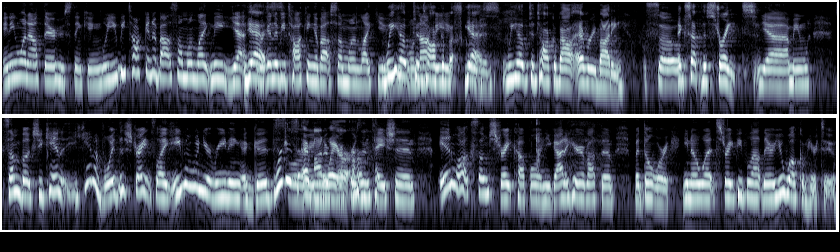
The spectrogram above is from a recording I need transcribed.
anyone out there who's thinking will you be talking about someone like me yes, Yes. we're going to be talking about someone like you We You hope to talk about excluded. yes. We hope to talk about everybody so except the straights. yeah i mean some books you can't you can't avoid the straights like even when you're reading a good We're just story, a lot everywhere. representation in walks some straight couple and you got to hear about them but don't worry you know what straight people out there you're welcome here too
